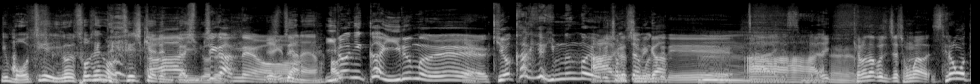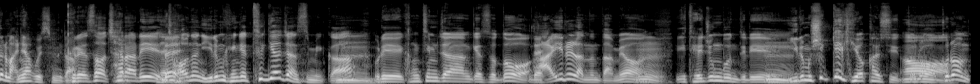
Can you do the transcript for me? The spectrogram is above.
이거 뭐 어떻게 이걸 소생을 어떻게 시켜야 됩니까? 아, 쉽지가 이거를? 않네요. 예, 쉽지 않아요. 이러니까 이름을 기억하기가 힘든 거예요, 우리 아, 청취자분들이. 음, 아, 알겠습니다. 이 결혼하고 진짜 정말 새로운 것들을 많이 하고 있습니다. 그래서 차라리 네. 저는 이름이 굉장히 특이하지 않습니까? 음. 우리 강 팀장께서도 네. 아이를 낳는다면 음. 이게 대중분들이 음. 이름을 쉽게 기억할 수 있도록 어. 그럼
